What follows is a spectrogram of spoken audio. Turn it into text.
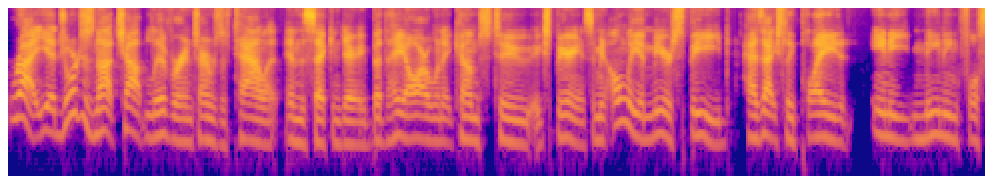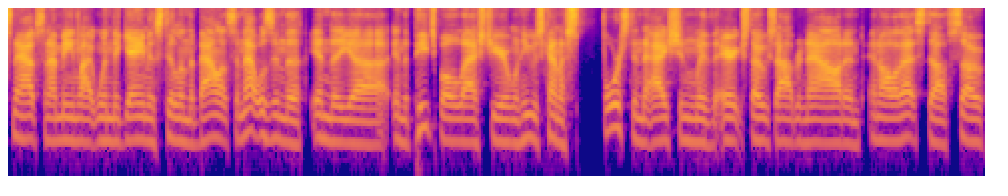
Right. Yeah. Georgia's not chopped liver in terms of talent in the secondary, but they are when it comes to experience. I mean, only Ameer Speed has actually played any meaningful snaps and I mean like when the game is still in the balance and that was in the in the uh in the Peach Bowl last year when he was kind of forced into action with Eric Stokes opting out and and all of that stuff. So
